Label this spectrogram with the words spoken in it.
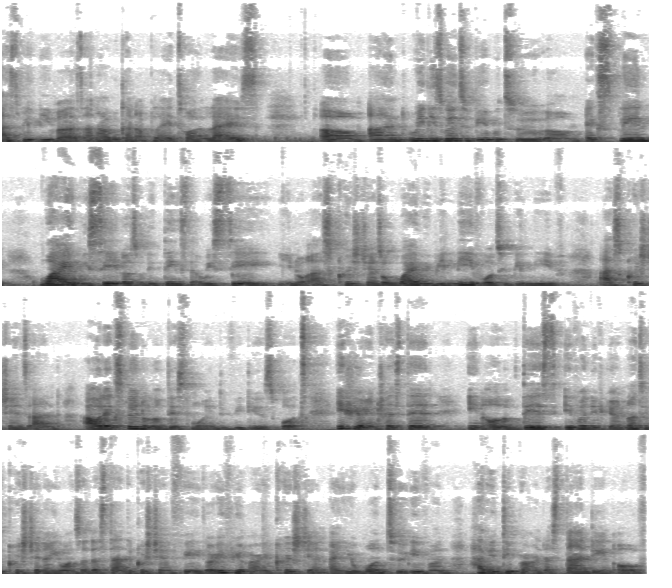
as believers and how we can apply it to our lives um, and really is going to be able to um, explain why we say a lot of the things that we say, you know, as Christians, or why we believe what we believe as Christians. And I will explain all of this more in the videos. But if you're interested in all of this, even if you're not a Christian and you want to understand the Christian faith, or if you are a Christian and you want to even have a deeper understanding of,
